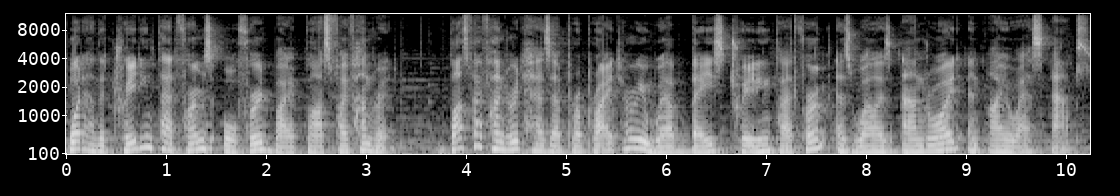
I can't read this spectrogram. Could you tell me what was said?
What are the trading platforms offered by Plus 500? Plus 500 has a proprietary web-based trading platform as well as Android and iOS apps.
